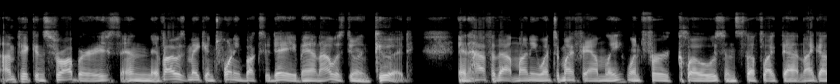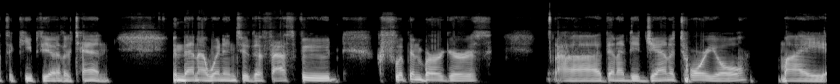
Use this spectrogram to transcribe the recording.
I'm picking strawberries. And if I was making 20 bucks a day, man, I was doing good. And half of that money went to my family, went for clothes and stuff like that. And I got to keep the other 10. And then I went into the fast food, flipping burgers. Uh, then I did janitorial. My,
